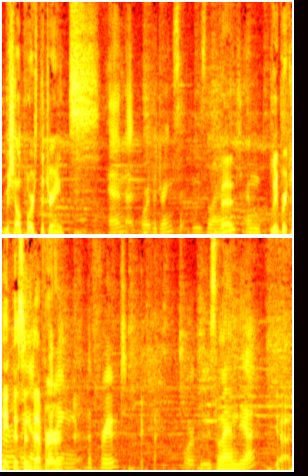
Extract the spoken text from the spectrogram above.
Michelle pours the drinks. and I pour the drinks at Boozeland That and lubricate this endeavor. the fruit for Boozlandia. Yeah.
